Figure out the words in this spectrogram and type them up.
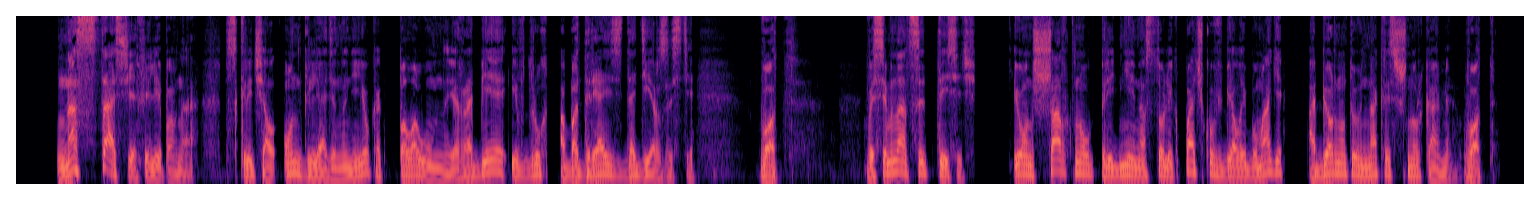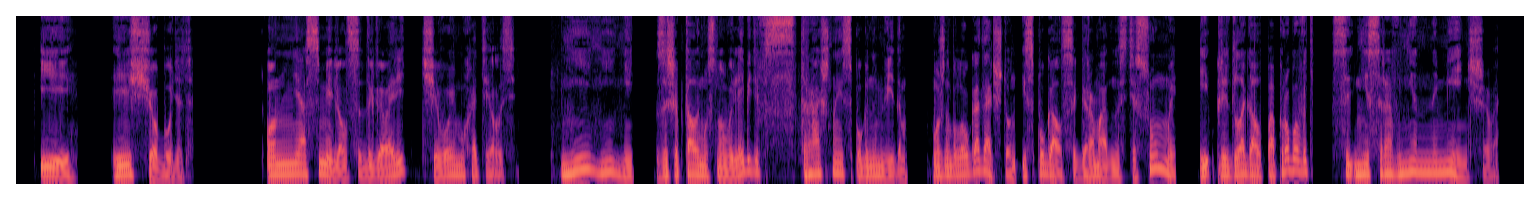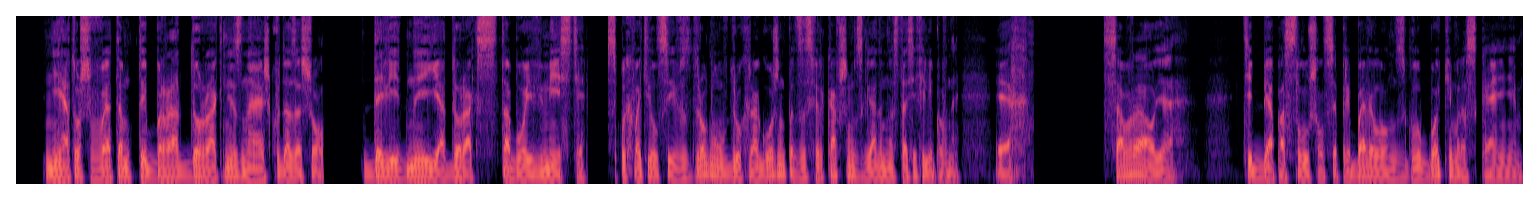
«Настасья Филипповна!» — вскричал он, глядя на нее, как полоумный, рабея и вдруг ободряясь до дерзости. «Вот, восемнадцать тысяч!» И он шаркнул перед ней на столик пачку в белой бумаге, обернутую накрест шнурками. «Вот, и... и еще будет». Он не осмелился договорить, чего ему хотелось. «Не-не-не», — зашептал ему снова Лебедев с страшно испуганным видом. Можно было угадать, что он испугался громадности суммы и предлагал попробовать с несравненно меньшего. «Нет уж, в этом ты, брат, дурак, не знаешь, куда зашел. Да видно я, дурак, с тобой вместе!» Спохватился и вздрогнул вдруг Рогожин под засверкавшим взглядом Настасьи Филипповны. «Эх, «Соврал я. Тебя послушался», — прибавил он с глубоким раскаянием.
